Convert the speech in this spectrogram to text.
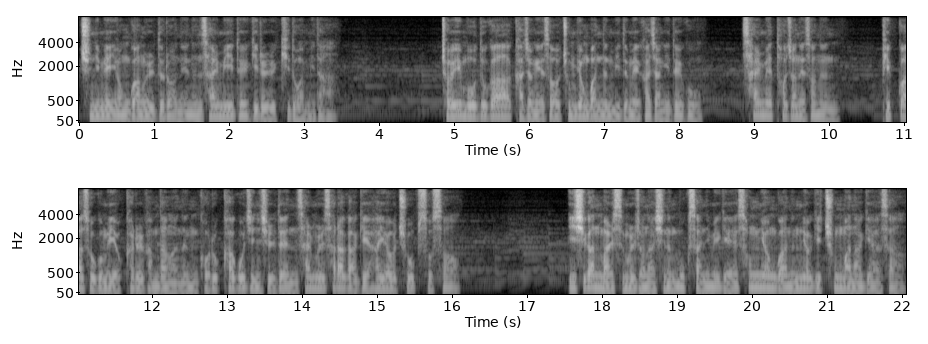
주님의 영광을 드러내는 삶이 되기를 기도합니다. 저희 모두가 가정에서 존경받는 믿음의 가장이 되고 삶의 터전에서는 빛과 소금의 역할을 감당하는 거룩하고 진실된 삶을 살아가게 하여 주옵소서. 이 시간 말씀을 전하시는 목사님에게 성령과 능력이 충만하게 하사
